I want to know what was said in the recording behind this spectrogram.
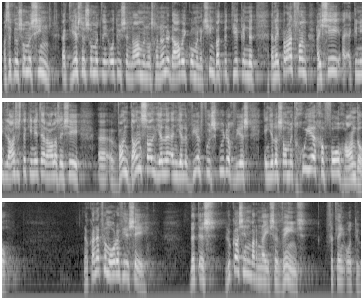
As ek nou sommer sien ek lees nou sommer klein Otto se naam en ons gaan nou nou daarby kom en ek sien wat beteken dit. En hy praat van hy sê ek in die laaste stukkie net herhaal as hy sê uh, want dan sal julle in julle weer voorspoedig wees en julle sal met goeie gevolg handel. Nou kan ek vanmôre vir jou sê dit is Lukas en Marnay se wens vir klein Otto.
